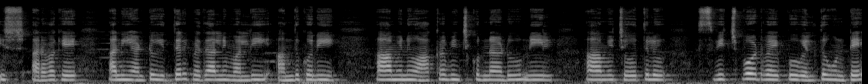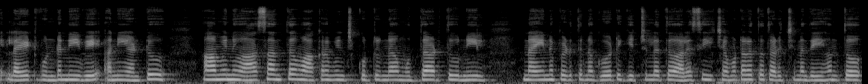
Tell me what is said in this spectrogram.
ఇష్ అరవకే అని అంటూ ఇద్దరి పెదాల్ని మళ్ళీ అందుకొని ఆమెను ఆక్రమించుకున్నాడు. నీల్ ఆమె చేతులు స్విచ్ బోర్డ్ వైపు వెళ్తూ ఉంటే లైట్ ఉండనీవే అని అంటూ ఆమెను ఆశాంతం ఆక్రమించుకుంటున్న ముద్దాడుతూ నీల్ నయన పెడుతున్న గోటి గిచ్చులతో అలసి చెమటలతో తడిచిన దేహంతో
